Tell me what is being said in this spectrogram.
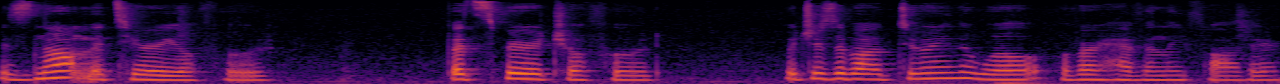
is not material food, but spiritual food, which is about doing the will of our Heavenly Father.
